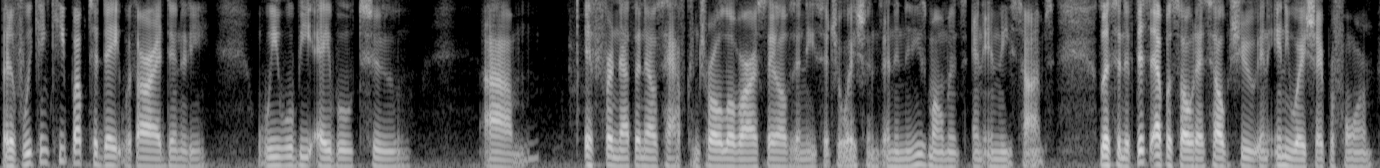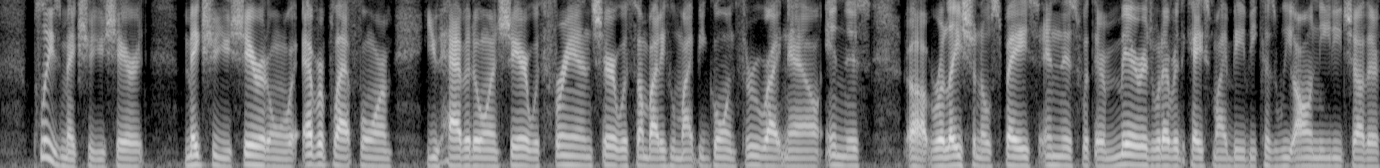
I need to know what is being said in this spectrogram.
but if we can keep up to date with our identity, we will be able to, um, if for nothing else, have control over ourselves in these situations and in these moments and in these times. Listen, if this episode has helped you in any way, shape, or form, please make sure you share it. Make sure you share it on whatever platform you have it on. Share it with friends, share it with somebody who might be going through right now in this uh, relational space, in this with their marriage, whatever the case might be, because we all need each other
